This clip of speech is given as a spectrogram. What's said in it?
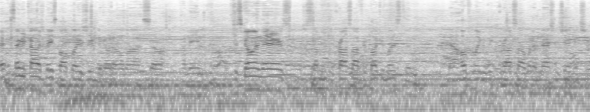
it's every college baseball player's dream to go to Omaha. So, I mean, just going there is something you can cross off your bucket list, and now hopefully we can cross out winning a national championship.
